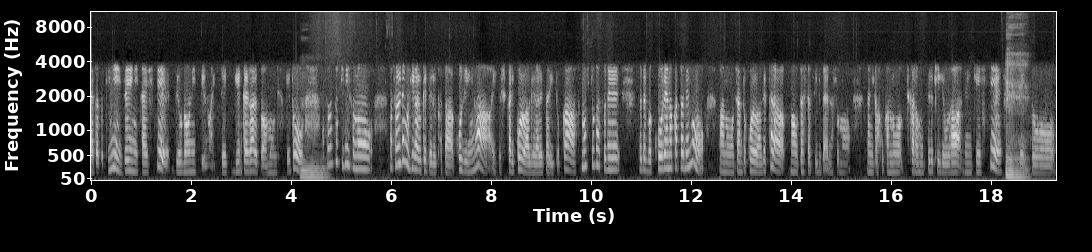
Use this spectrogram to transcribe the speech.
えたときに、全員に対して平等にっていうのは一定限界があるとは思うんですけど、その時にその、まあ、それでも被害を受けている方、個人がえっとしっかり声を上げられたりとか、その人がそれ、例えば高齢の方でも、あのちゃんと声を上げたら、まあ、私たちみたいなその何か他の力を持っている企業が連携して、ええ。えっと、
